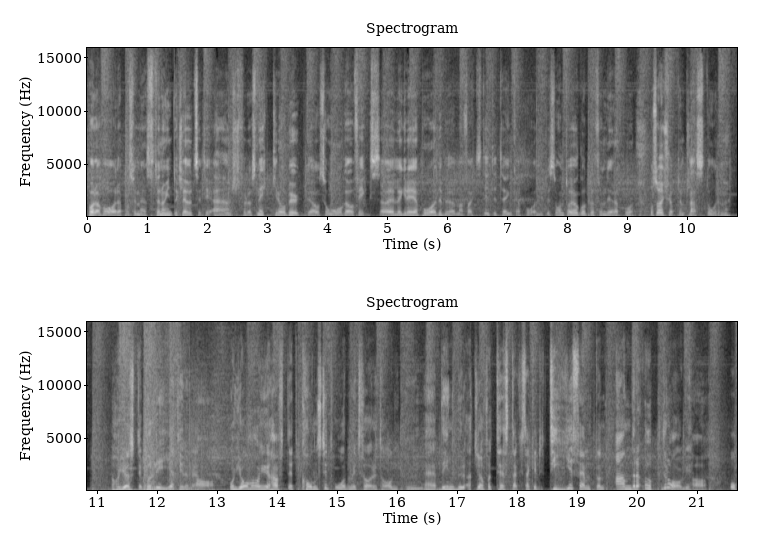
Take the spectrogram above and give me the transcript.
bara vara på semestern och inte klä ut sig till Ernst för att snickra och bygga och såga och fixa eller greja på, det behöver man faktiskt inte tänka på. Lite sånt har jag gått och funderat på. Och så har jag köpt en plastorm. Ja just det, på rea till och med. Ja. Och jag har ju haft ett konstigt år med mitt företag. Mm. Eh, Det innebär att jag har fått testa säkert 10-15 andra uppdrag Ja. Och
